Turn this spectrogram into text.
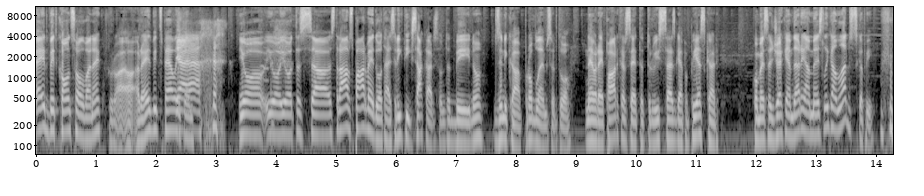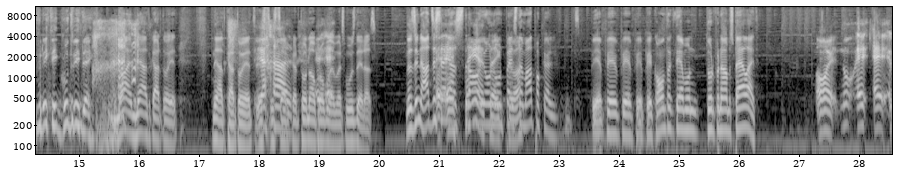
8-bit konsoli vai ne? Kur ar 8-bit spēlītēm. jo, jo, jo tas uh, strāvas pārveidotājs ir rīktīgi sakars, un tad bija, nu, zini, kā problēmas ar to. Nevarēja pārkarsēt, tad tur viss aizgāja pa pieskari. Ko mēs ar džekiem darījām? Mēs likām leduskapī. Rīktīgi gudri ideja. Nē, neatkārtojiet. Neatkārtojiet. Es, es ceru, ka ar to nav problēma vairs mūsdienās. Nu, zini, atdzesējās strauji un, un pēc tam atpakaļ pie, pie, pie, pie, pie kontaktiem un turpinām spēlēt. Oi, nu, e, e,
